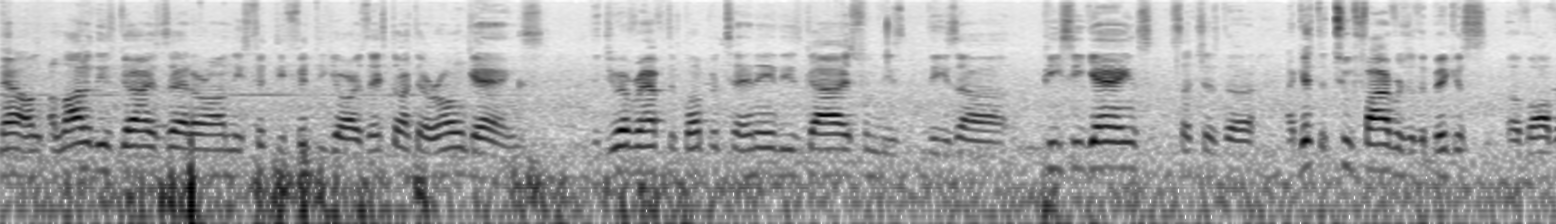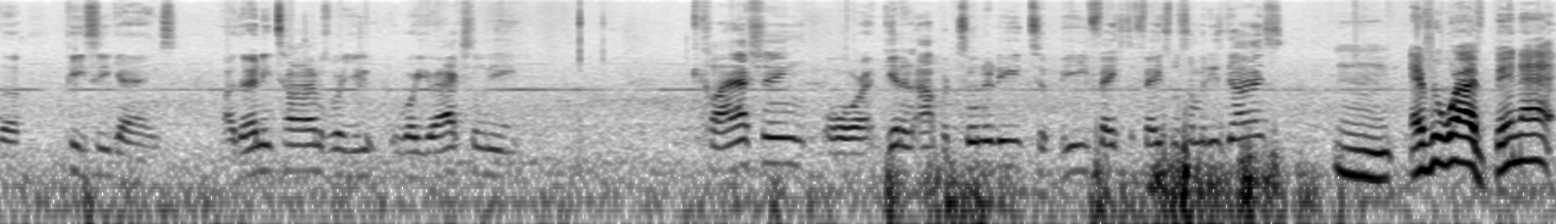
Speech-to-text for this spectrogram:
Now, a lot of these guys that are on these 50-50 yards, they start their own gangs. Did you ever have to bump into any of these guys from these these uh, PC gangs, such as the I guess the two fivers are the biggest of all the PC gangs. Are there any times where you where you're actually clashing or get an opportunity to be face to face with some of these guys? Mm, everywhere I've been at,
